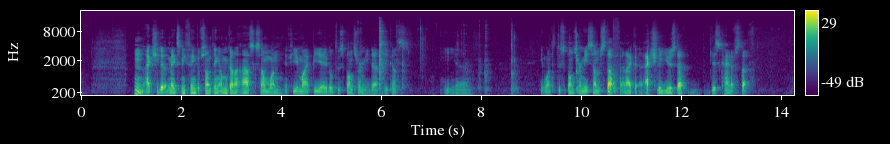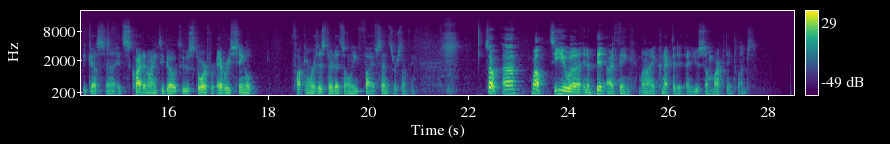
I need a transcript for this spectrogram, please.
Hmm actually that makes me think of something. I'm gonna ask someone if he might be able to sponsor me that because he uh, he wanted to sponsor me some stuff and I could actually use that this kind of stuff. Because uh, it's quite annoying to go to a store for every single fucking resistor that's only 5 cents or something. So, uh, well, see you uh, in a bit I think, when I connected it and used some marketing clamps.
